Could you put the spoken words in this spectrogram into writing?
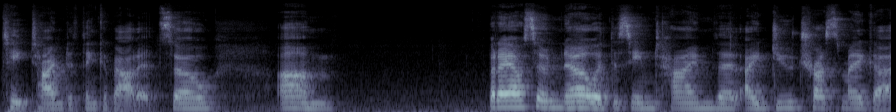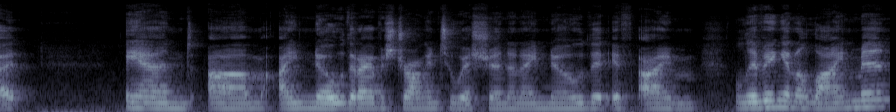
take time to think about it. So, um, but I also know at the same time that I do trust my gut and um, I know that I have a strong intuition, and I know that if I'm living in alignment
